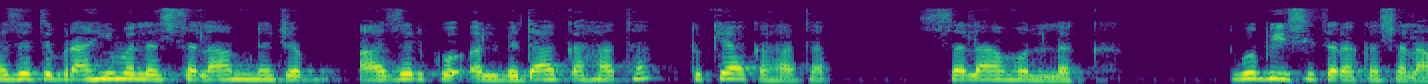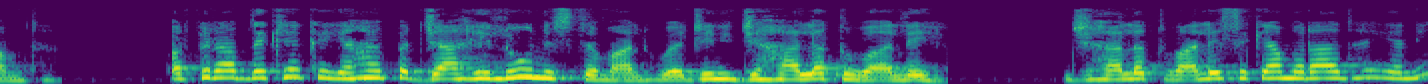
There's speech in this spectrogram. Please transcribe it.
حضرت ابراہیم علیہ السلام نے جب آزر کو الوداع کہا تھا، تو کیا کہا تھا؟ سلام الک وہ بھی اسی طرح کا سلام تھا۔ اور پھر آپ دیکھیں کہ یہاں پر جاہلون استعمال ہوا جن جہالت والے۔ جہالت والے سے کیا مراد ہے؟ یعنی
